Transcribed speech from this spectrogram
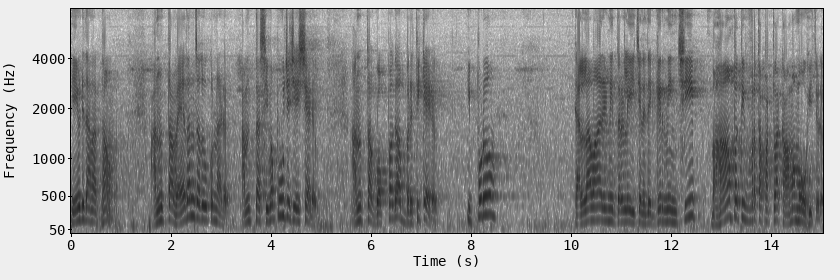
ఏమిటి దాని అర్థం? అంత వేదం చదువుకున్నాడు అంత శివపూజ చేశాడు అంత గొప్పగా బ్రతికాడు. ఇప్పుడు తెల్లవారి నిద్రలేచిన దగ్గర నుంచి మహాపతివ్రత పట్ల కామమోహితుడు.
